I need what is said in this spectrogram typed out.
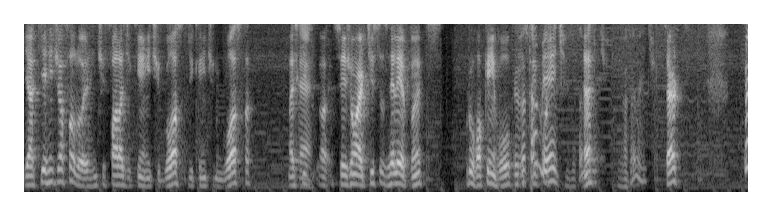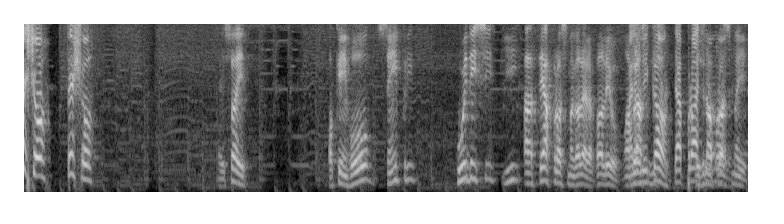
e aqui a gente já falou, a gente fala de quem a gente gosta, de quem a gente não gosta, mas que É. sejam artistas relevantes pro rock and roll. Exatamente, Né? exatamente, exatamente. importante, Certo? Fechou, fechou. É isso aí. Rock and roll, sempre. Cuidem-se e até a próxima, galera. Valeu. Um Valeu, abraço. Até a próxima, na mano. próxima aí.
